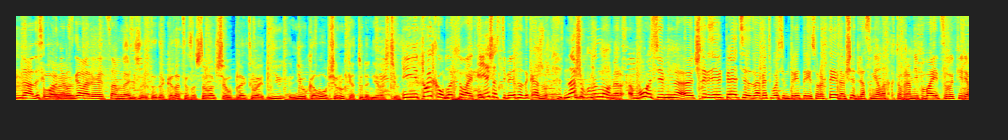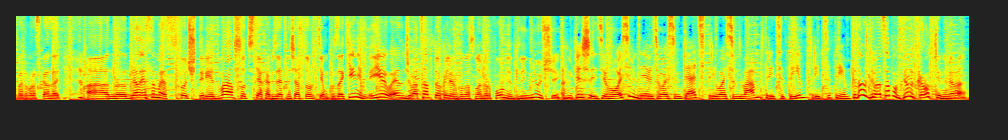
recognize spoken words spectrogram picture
Да, до сих пор не разговаривает со мной. Слушай, Это доказательство, что вообще у Black White ни, ни у кого вообще руки оттуда не растет. И не только у Black White. И я сейчас тебе это докажу. Наш номер 8 495 258 3343. Это вообще для смелых, кто прям не побоится в эфире об этом рассказать. А, для смс 104.2 в соцсетях обязательно сейчас тоже темку закинем. И Energy WhatsApp, только Ленка у нас номер помнит, длиннющий. Пишите 8 985 382 33 33. Когда уж для WhatsApp сделают короткие номера?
